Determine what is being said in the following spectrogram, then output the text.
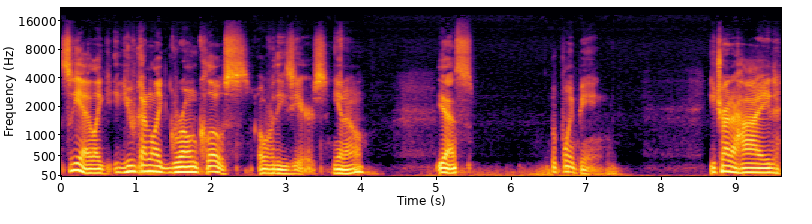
so yeah, like you've kind of like grown close over these years, you know. Yes. But point being, you try to hide,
